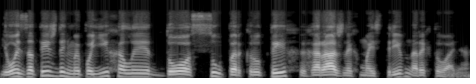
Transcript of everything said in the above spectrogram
І ось за тиждень ми поїхали до суперкрутих гаражних майстрів на рихтування.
